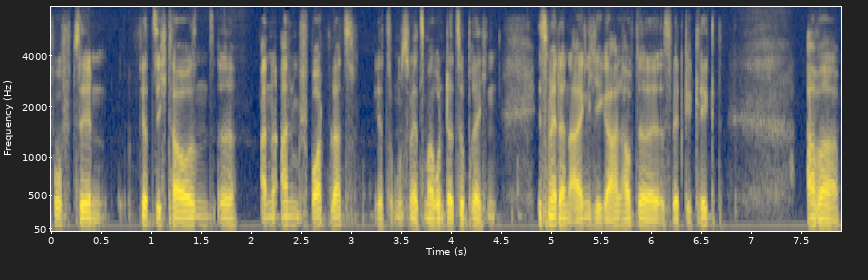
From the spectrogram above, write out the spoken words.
15, 40.000 äh, an, an einem Sportplatz, jetzt muss man jetzt mal runterzubrechen, ist mir dann eigentlich egal, Hauptsache es wird gekickt. Aber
